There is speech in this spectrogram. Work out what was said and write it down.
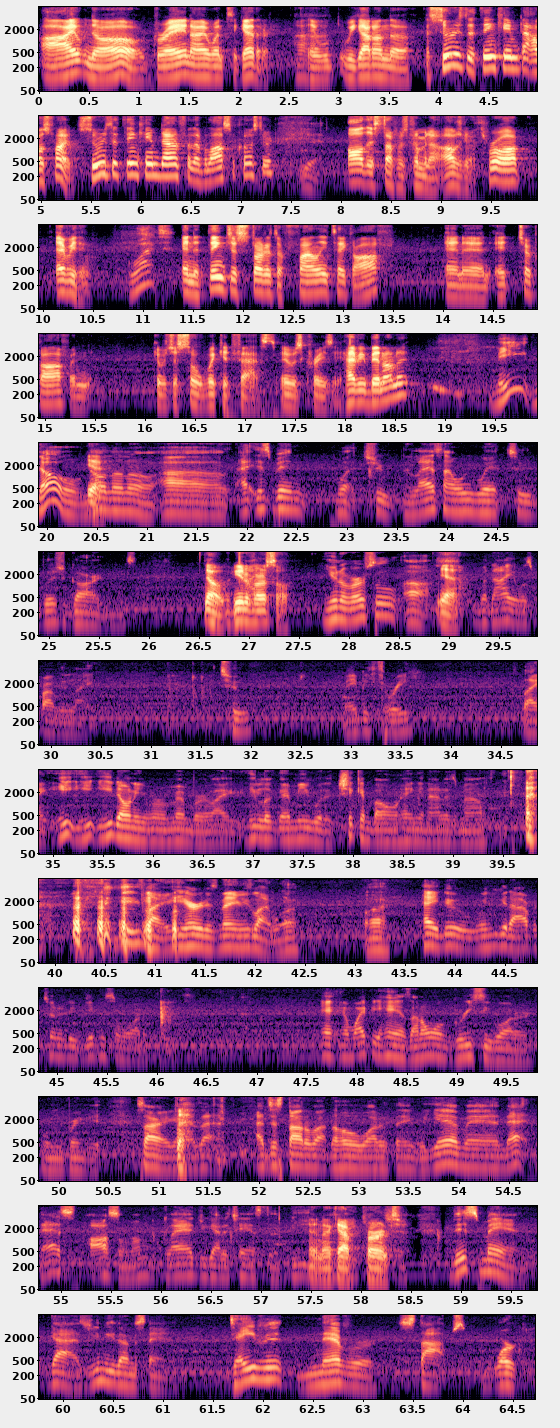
I no. Gray and I went together. Uh-huh. And we got on the as soon as the thing came down, I was fine. As soon as the thing came down for the Velocicoaster, yeah, all this stuff was coming out. I was gonna throw up everything. What? And the thing just started to finally take off, and then it took off, and it was just so wicked fast. It was crazy. Have you been on it? Me? No, yeah. no, no, no. Uh, it's been what? Shoot, the last time we went to Busch Gardens. No, Universal. Universal. Oh, yeah. But now it was probably like two, maybe three. Like he, he he don't even remember. Like he looked at me with a chicken bone hanging out his mouth. he's like he heard his name. He's like what? What? Hey dude, when you get an opportunity, give me some water, please. And, and, wipe your hands. I don't want greasy water when you bring it. Sorry guys, I I just thought about the whole water thing. But yeah, man, that that's awesome. I'm glad you got a chance to be. And I got vacation. burnt. This man, guys, you need to understand. David never stops working.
